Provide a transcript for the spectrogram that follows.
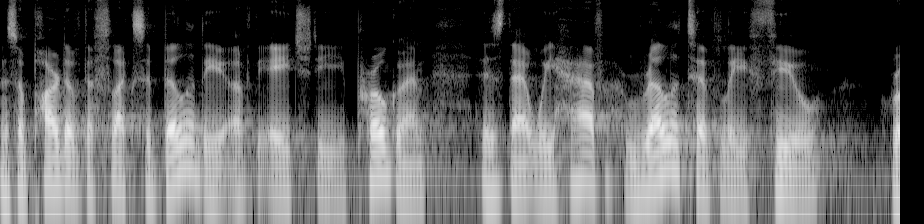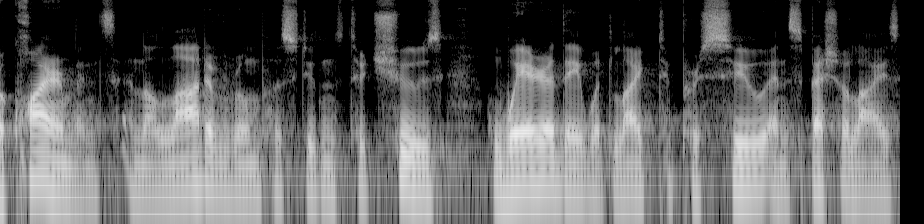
And so part of the flexibility of the HD program is that we have relatively few requirements and a lot of room for students to choose where they would like to pursue and specialize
